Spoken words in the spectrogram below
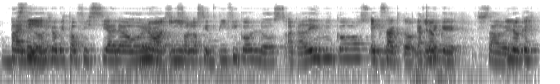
válido, Sí. es lo que está oficial ahora. No, y- Son los científicos, los académicos. Exacto. La Lo- que sabe. Lo que,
